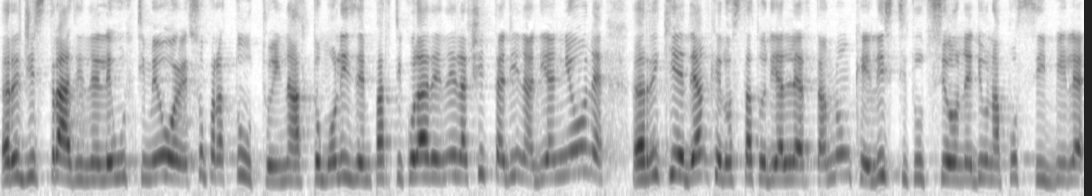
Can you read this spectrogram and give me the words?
registrati nelle ultime ore, soprattutto in Alto Molise, in particolare nella cittadina di Agnone, eh, richiede anche lo stato di allerta, nonché l'istituzione di una possibile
